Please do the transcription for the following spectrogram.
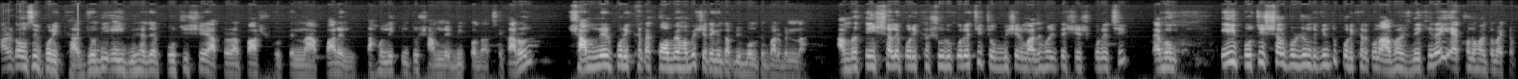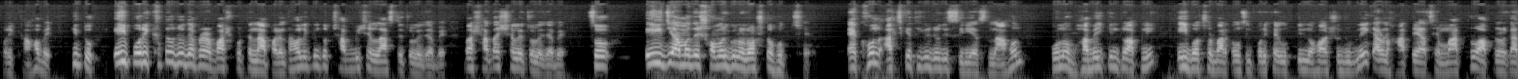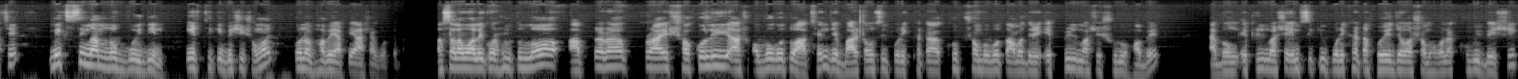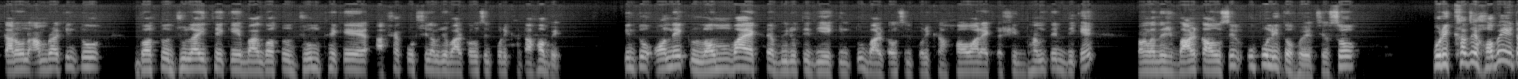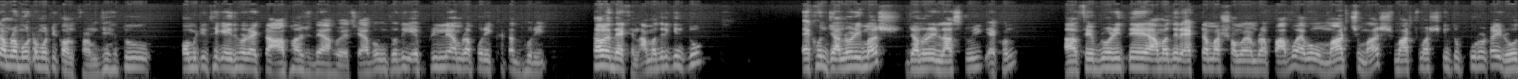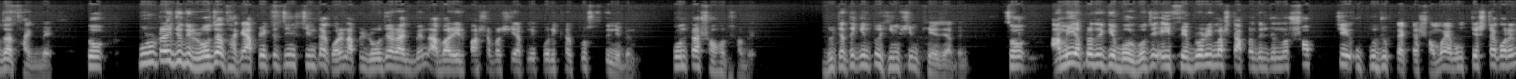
Bar council পরীক্ষা যদি এই দুই হাজার পঁচিশে আপনারা পাশ করতে না পারেন, তাহলে কিন্তু সামনে বিপদ আছে। কারণ সামনের পরীক্ষাটা কবে হবে সেটা কিন্তু আপনি বলতে পারবেন না। আমরা তেইশ সালে পরীক্ষা শুরু করেছি, চব্বিশের মাঝামাঝিতে শেষ করেছি এবং এই পঁচিশ সাল পর্যন্ত কিন্তু পরীক্ষার কোনো আভাস দেখি নাই, এখন হয়তো একটা পরীক্ষা হবে। কিন্তু এই পরীক্ষাতেও যদি আপনারা পাশ করতে না পারেন, তাহলে কিন্তু ছাব্বিশের লাস্টে চলে যাবে বা সাতাশ সালে চলে যাবে। সো এই যে আমাদের সময়গুলো নষ্ট হচ্ছে এখন, আজকে থেকে যদি সিরিয়াস না হন, কোনোভাবেই কিন্তু আপনি এই বছর বার কাউন্সিল পরীক্ষায় উত্তীর্ণ হওয়ার সুযোগ নেই। কারণ হাতে আছে মাত্র আপনার কাছে ম্যাক্সিমাম নব্বই দিন। এর থেকে বেশি সময় কোনোভাবে আপনি আশা করতে পারেন আসসালামু আলাইকুম রহমতুল্লাহ। আপনারা প্রায় সকলেই অবগত আছেন যে বার কাউন্সিল পরীক্ষাটা খুব সম্ভবত আমাদের এপ্রিল মাসে শুরু হবে এবং এপ্রিল মাসে এমসিকিউ পরীক্ষাটা হয়ে যাওয়ার সম্ভাবনা খুবই বেশি। কারণ আমরা কিন্তু গত জুলাই থেকে বা গত জুন থেকে আশা করছিলাম যে বার কাউন্সিল পরীক্ষাটা হবে। কিন্তু অনেক লম্বা একটা বিরতি দিয়ে কিন্তু বার কাউন্সিল পরীক্ষা হওয়ার একটা সিদ্ধান্তের দিকে বাংলাদেশ বার কাউন্সিল উপনীত হয়েছে। সো পরীক্ষা যে হবে এটা আমরা মোটামুটি কনফার্ম যেহেতু কমিটি থেকে এই ধরনের একটা আভাস দেওয়া হয়েছে এবং যদি এপ্রিলে আমরা পরীক্ষাটা ধরি, তাহলে দেখেন আমাদের কিন্তু এখন জানুয়ারি মাস জানুয়ারি লাস্ট উইক এখন ফেব্রুয়ারিতে আমাদের একটা মাস সময় আমরা পাবো এবং মার্চ মাস মার্চ মাস কিন্তু পুরোটাই রোজা থাকবে। তো পুরোটাই যদি রোজা থাকে, আপনি একটা জিনিস চিন্তা করেন, আপনি রোজা রাখবেন, আবার এর পাশাপাশি আপনি পরীক্ষার প্রস্তুতি নেবেন, কোনটা সহজ হবে? দুইটাতে কিন্তু হিমশিম খেয়ে যাবেন। সো আমি আপনাদেরকে বলব যে এই ফেব্রুয়ারি মাসটা আপনাদের জন্য সবচেয়ে উপযুক্ত একটা সময় এবং চেষ্টা করেন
